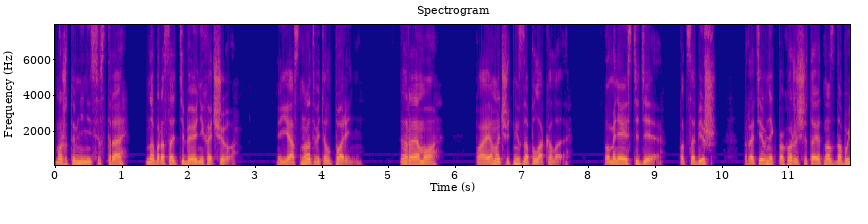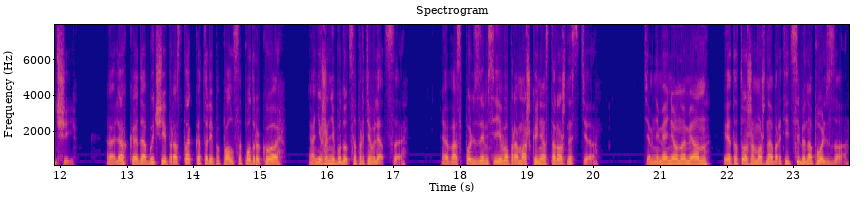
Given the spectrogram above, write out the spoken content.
может, ты мне не сестра, но бросать тебя я не хочу». «Ясно», — ответил парень. «Рэмо». Поэма чуть не заплакала. «У меня есть идея. Подсобишь? Противник, похоже, считает нас добычей. А легкая добыча и простак, который попался под руку, они же не будут сопротивляться. Воспользуемся его промашкой и неосторожностью. Тем не менее он умён, и это тоже можно обратить себе на пользу.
